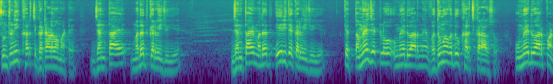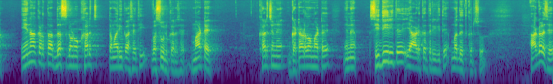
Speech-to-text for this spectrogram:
ચૂંટણી ખર્ચ ઘટાડવા માટે જનતાએ મદદ કરવી જોઈએ. જનતાએ મદદ એ રીતે કરવી જોઈએ કે તમે જેટલો ઉમેદવારને વધુમાં વધુ ખર્ચ કરાવશો, ઉમેદવાર પણ એના કરતાં દસ ગણો ખર્ચ તમારી પાસેથી વસૂલ કરશે. માટે ખર્ચને ઘટાડવા માટે એને સીધી રીતે યા આડકતરી રીતે મદદ કરશો. આગળ છે,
